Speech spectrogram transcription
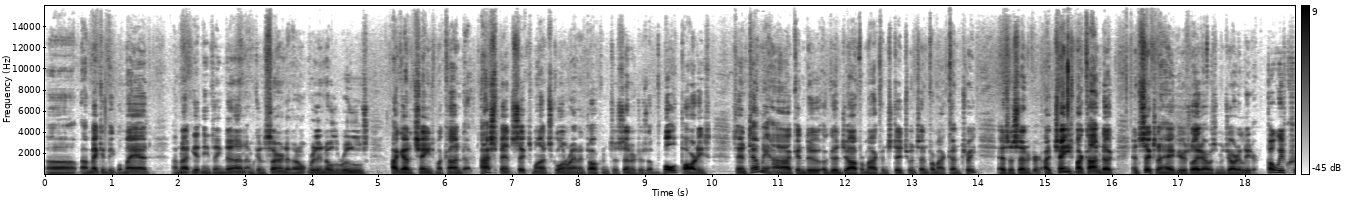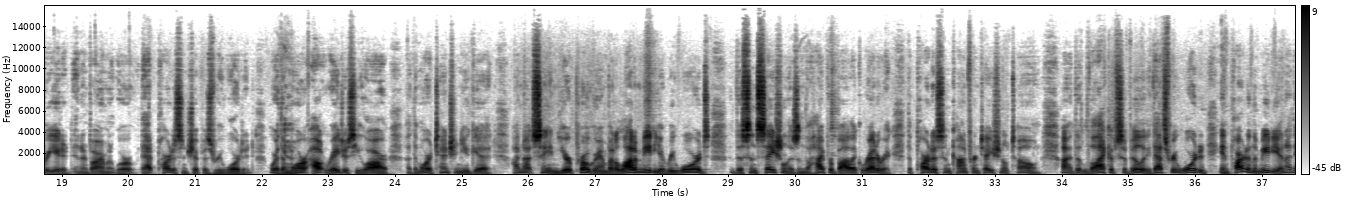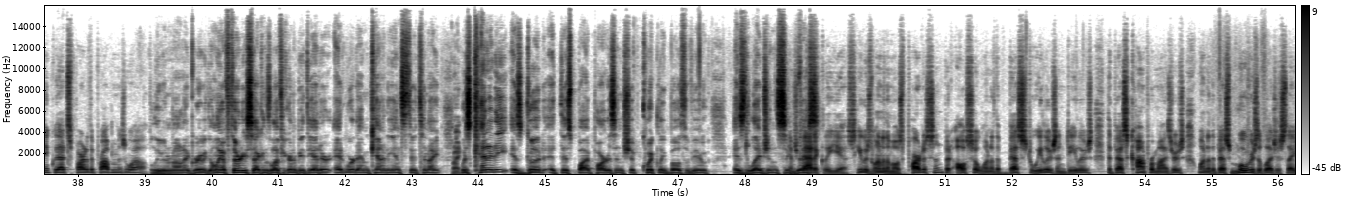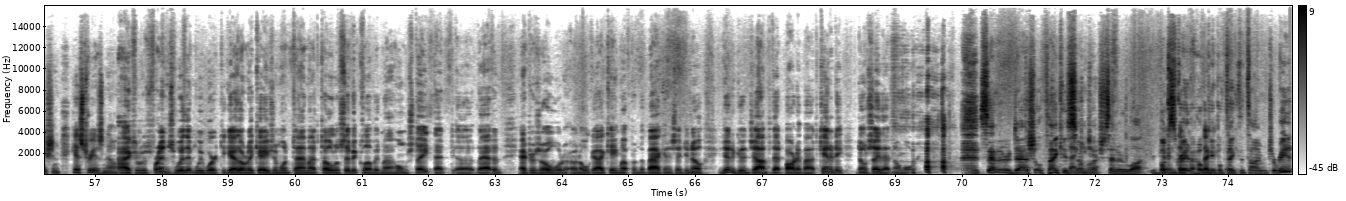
Uh, I'm making people mad. I'm not getting anything done. I'm concerned that I don't really know the rules. I got to change my conduct. I spent six months going around and talking to senators of both parties, saying, "Tell me how I can do a good job for my constituents and for my country as a senator." I changed my conduct, and six and a half years later, I was a majority leader. But we've created an environment where that partisanship is rewarded, where the more outrageous you are, uh, the more attention you get. I'm not saying your program, but a lot of media rewards the sensationalism, the hyperbolic rhetoric, the partisan confrontational tone, uh, the lack of civility. That's rewarded in part in the media, and I think that's part of the problem as well. Believe it or not, I agree with you. Only have 30 seconds left. You're going to be at the Edward M. Kennedy Institute tonight. Right. Was Kennedy as good at this bipartisanship, quickly, both of you, as legends suggest? Emphatically, yes. He was one of the most partisan, but also one of the best wheelers and dealers, the best compromisers, one of the best movers of legislation history has known. I actually was friends with him. We worked together on occasion. One time, I told a civic club in my home state that uh, that, and after it was over, an old guy came up from the back and he said, "You know, you did a good job at that part about Kennedy. Don't say that no more." Senator Daschle, thank you Thank so you, Jeff. much. Senator Lott, your book Yeah, is great. you. I hope Thank people Thank take the time to read it.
